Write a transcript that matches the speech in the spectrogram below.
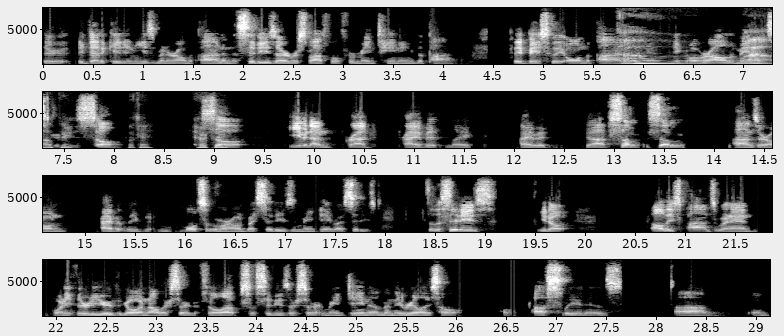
they they dedicate an easement around the pond, and the cities are responsible for maintaining the pond they basically own the pond oh, and take over all the maintenance wow, okay. duties. So, okay. okay. So even on prod, private, like private jobs, some, some ponds are owned privately, but most of them are owned by cities and maintained by cities. So the cities, you know, all these ponds went in 20, 30 years ago and now they're starting to fill up. So cities are starting to maintain them and they realize how, how costly it is. Um, and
